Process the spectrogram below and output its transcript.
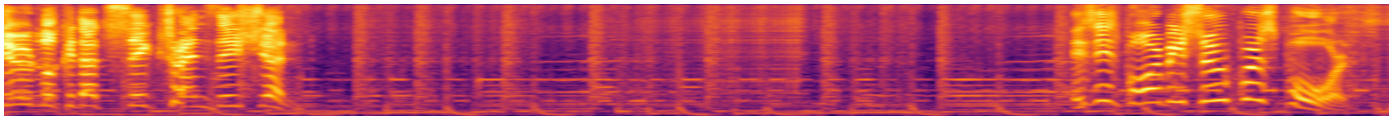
Dude, look at that sick transition. Is this Barbie Super Sports?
